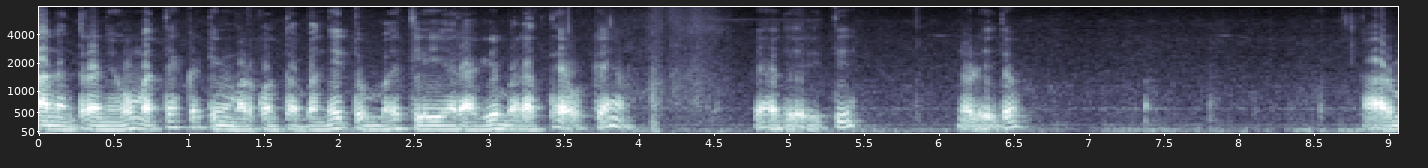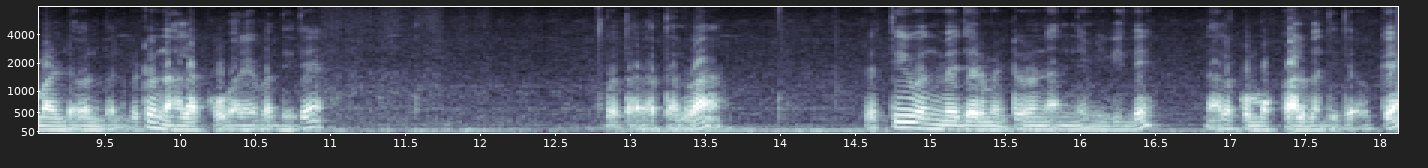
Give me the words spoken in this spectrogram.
ಆ ನಂತರ ನೀವು ಮತ್ತೆ ಕಟ್ಟಿಂಗ್ ಮಾಡ್ಕೊತ ಬನ್ನಿ. ತುಂಬ ಕ್ಲಿಯರಾಗಿ ಬರುತ್ತೆ. ಓಕೆ ಯಾವುದೇ ರೀತಿ ನೋಡಿ ಇದು. ಆರ್ಮಲ್ ಡೌನ್ ಬಂದುಬಿಟ್ಟು ನಾಲ್ಕೂವರೆ ಬಂದಿದೆ. ಗೊತ್ತಾಗತ್ತಲ್ವಾ? ಪ್ರತಿಯೊಂದು ಮೆಜರ್ಮೆಂಟು ನಾನು ನಿಮಗಿಲ್ಲಿ ನಾಲ್ಕು ಮುಕ್ಕಾಲು ಬಂದಿದೆ, ಓಕೆ?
